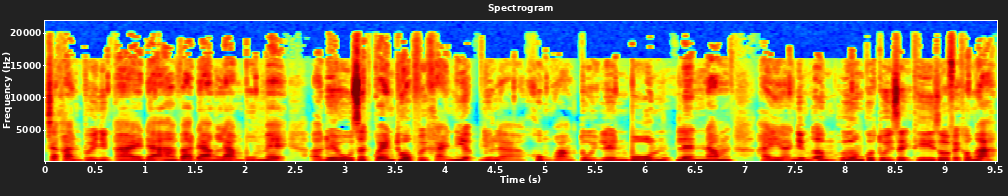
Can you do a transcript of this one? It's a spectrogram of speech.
Chắc hẳn với những ai đã và đang làm bố mẹ ờ, đều rất quen thuộc với khái niệm như là khủng hoảng tuổi lên 4, lên 5 hay ờ, những ẩm ương của tuổi dậy thì rồi phải không ạ?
